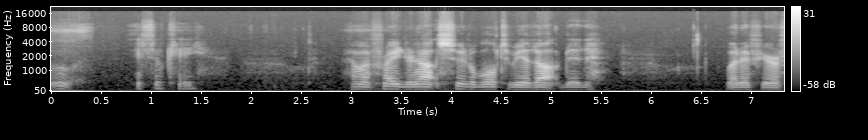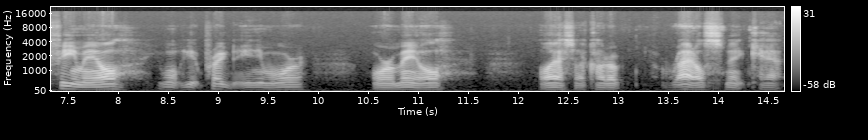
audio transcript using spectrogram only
Ooh, it's okay. I'm afraid you're not suitable to be adopted. But if you're a female, you won't get pregnant anymore, or a male. Last I caught a rattlesnake cat.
